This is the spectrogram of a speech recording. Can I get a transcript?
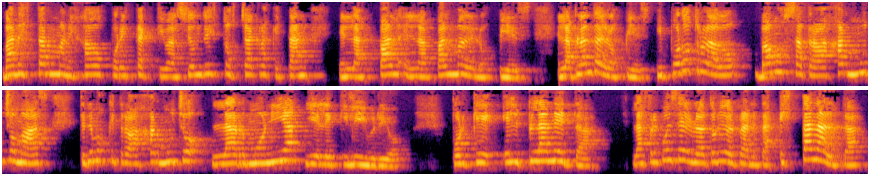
van a estar manejados por esta activación de estos chakras que están en la, palma de los pies, en la planta de los pies. Y por otro lado, vamos a trabajar mucho más, tenemos que trabajar mucho la armonía y el equilibrio, porque el planeta, la frecuencia vibratoria del planeta es tan alta,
